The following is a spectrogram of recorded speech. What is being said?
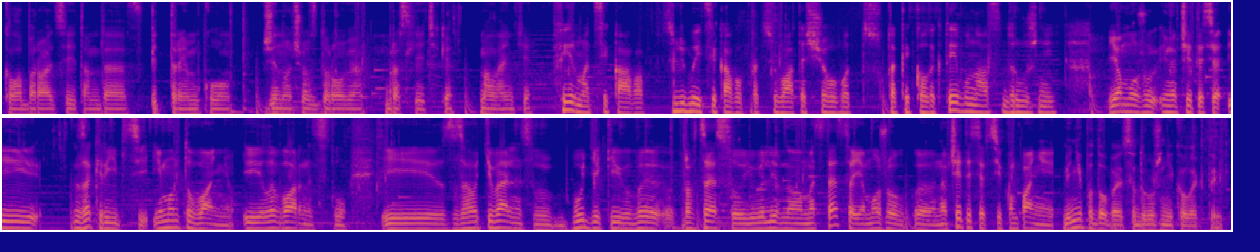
колаборації, там, де в підтримку жіночого здоров'я, браслетики маленькі. Фірма цікава, з людьми цікаво працювати, що от такий колектив у нас дружній. Я можу і навчитися і закріпці, і монтуванню, і ливарництву, і заготівельництву. Будь-які процесу ювелірного мистецтва я можу е, навчитися в цій компанії. Мені подобається дружній колектив.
